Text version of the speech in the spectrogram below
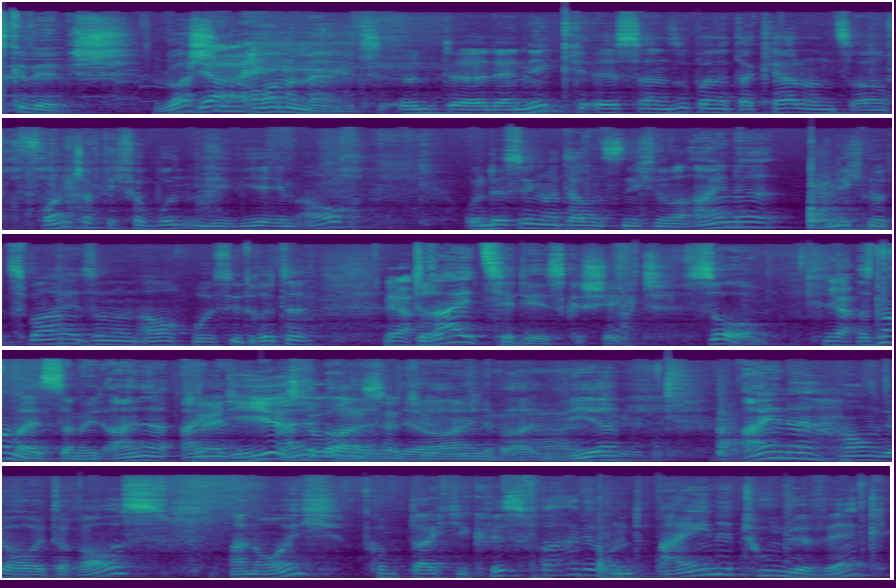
Winskewitsch, Russian ja. Ornament. Und äh, der Nick ist ein super netter Kerl und uns auch freundschaftlich verbunden, wie wir ihm auch. Und deswegen hat er uns nicht nur eine, nicht nur zwei, sondern auch, wo ist die dritte? Ja. Drei CDs geschickt. So, ja. was machen wir jetzt damit? Eine, eine, ja, die hier eine ist für behalten, uns natürlich. Ja, eine behalten wir. Natürlich. Eine hauen wir heute raus an euch. Kommt gleich die Quizfrage. Und eine tun wir weg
